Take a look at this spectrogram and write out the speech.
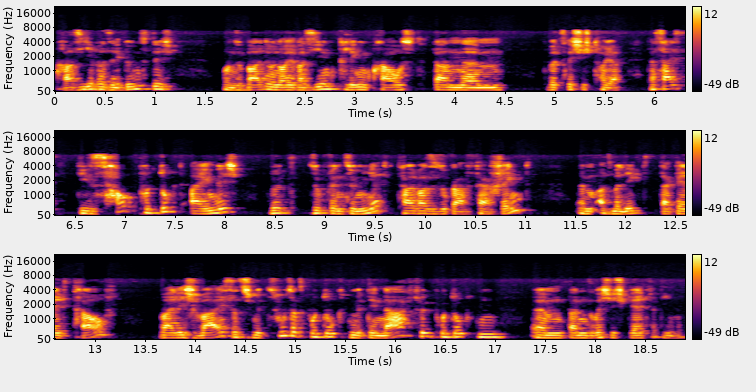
Rasiere sehr günstig. Und sobald du neue Rasierklingen brauchst, dann ähm, wird es richtig teuer. Das heißt, dieses Hauptprodukt eigentlich wird subventioniert, teilweise sogar verschenkt. Ähm, also man legt da Geld drauf, weil ich weiß, dass ich mit Zusatzprodukten, mit den Nachfüllprodukten ähm, dann richtig Geld verdiene.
